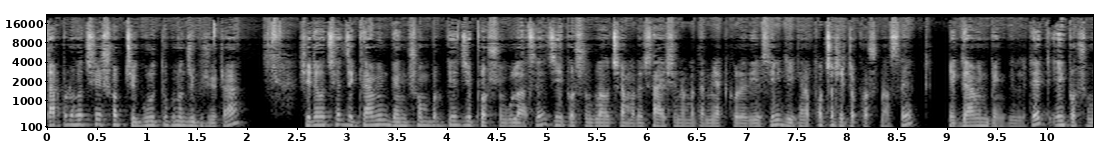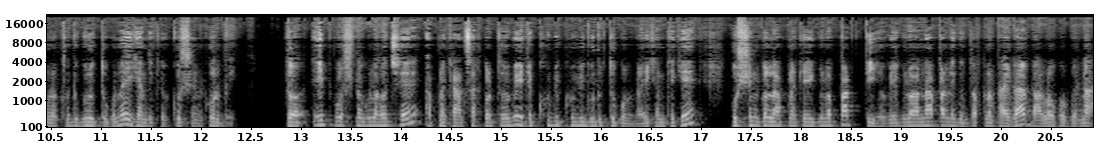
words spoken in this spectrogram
তারপরে হচ্ছে সবচেয়ে গুরুত্বপূর্ণ যে বিষয়টা, সেটা হচ্ছে যে গ্রামীণ ব্যাংক সম্পর্কে যে প্রশ্নগুলো আছে, যে প্রশ্নগুলো হচ্ছে আমাদের সাজেশনের মধ্যে আমি অ্যাড করে দিয়েছি যেখানে পঁচাশিটা প্রশ্ন আছে, এই গ্রামীণ ব্যাংক রিলেটেড এই প্রশ্নগুলো খুবই গুরুত্বপূর্ণ, এখান থেকে কোশ্চেন করবে তো এই প্রশ্নগুলো হচ্ছে আপনাকে আনসার করতে হবে। এটা খুবই খুবই গুরুত্বপূর্ণ। এখান থেকে কোশ্চেন করলে আপনাকে এগুলো পারতেই হবে। এগুলো না পারলে কিন্তু আপনার ভাইবা ভালো হবে না।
